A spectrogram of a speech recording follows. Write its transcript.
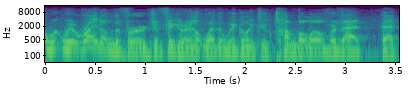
we're right on the verge of figuring out whether we're going to tumble over that that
